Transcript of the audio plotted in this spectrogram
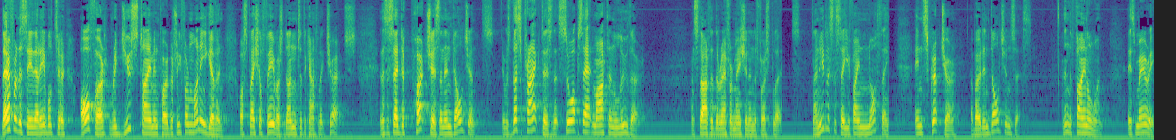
Therefore, they say they're able to offer reduced time in purgatory for money given or special favors done to the Catholic Church. This is said to purchase an indulgence. It was this practice that so upset Martin Luther and started the Reformation in the first place. Now, needless to say, you find nothing in Scripture about indulgences. Then the final one is Mary.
